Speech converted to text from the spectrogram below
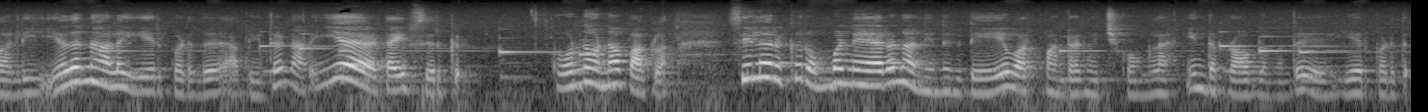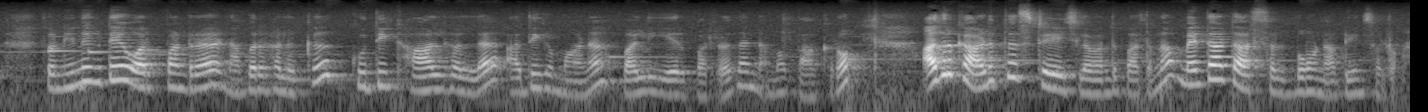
வலி எதனால் ஏற்படுது அப்படின்ட்டு நிறைய டைப்ஸ் இருக்குது ஒன்று ஒன்றா பார்க்கலாம். சிலருக்கு ரொம்ப நேரம் நான் நின்றுக்கிட்டே ஒர்க் பண்ணுறேன்னு வச்சுக்கோங்களேன். இந்த ப்ராப்ளம் வந்து ஏற்படுது. ஸோ நின்றுக்கிட்டே ஒர்க் பண்ணுற நபர்களுக்கு குதி கால்களில் அதிகமான வலி ஏற்படுறத நம்ம பார்க்குறோம். அதற்கு அடுத்த ஸ்டேஜில் வந்து பார்த்தோம்னா மெட்டாடார்சல் போன் அப்படின்னு சொல்கிறோம்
